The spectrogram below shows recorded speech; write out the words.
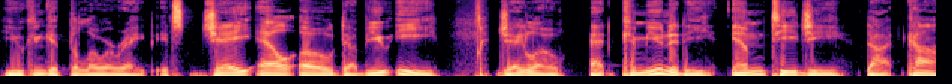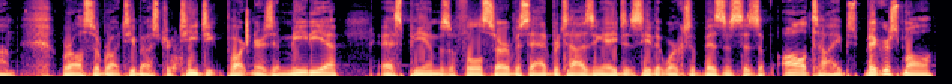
you can get the lower rate. It's J L O W E, J Lowe at communitymtg.com We're also brought to you by Strategic Partners in Media. SPM is a full service advertising agency that works with businesses of all types, big or small,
